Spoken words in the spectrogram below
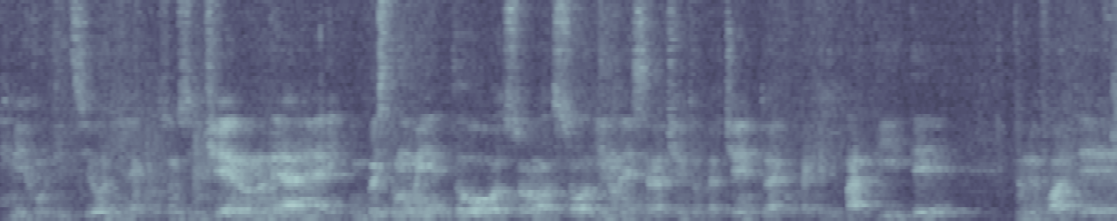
le mie condizioni, ecco, sono sincero, è, in questo momento so, so, di non essere al 100%, ecco, perché di partite non ne ho fatte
